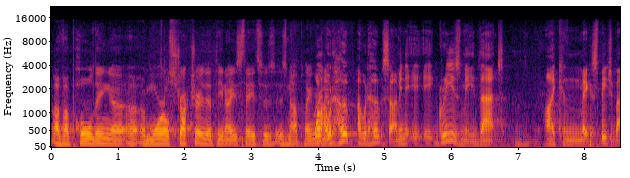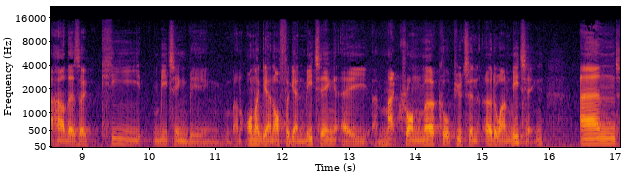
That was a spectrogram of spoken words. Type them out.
of upholding a, a, moral structure that the United States is, is not playing well, right I would hope I would hope so. I mean, it, it grieves me that I can make a speech about how there's a key meeting being an on again, off again meeting, a, a Macron, Merkel, Putin, Erdogan meeting, and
